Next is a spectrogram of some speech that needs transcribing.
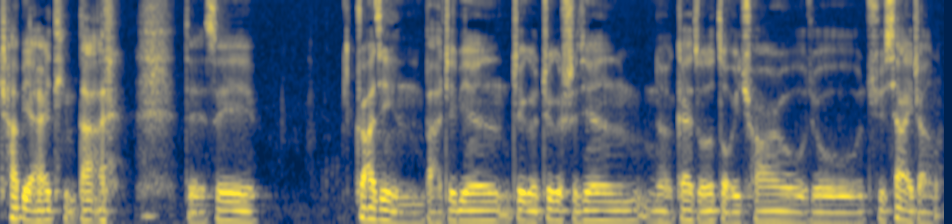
差别还是挺大的，对，所以。抓紧把这边这个这个时间，那该走的走一圈，我就去下一站了。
